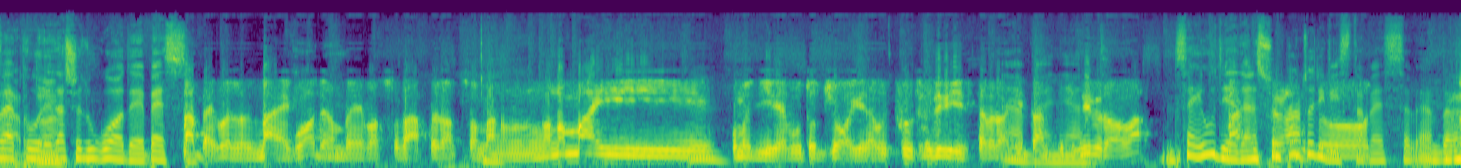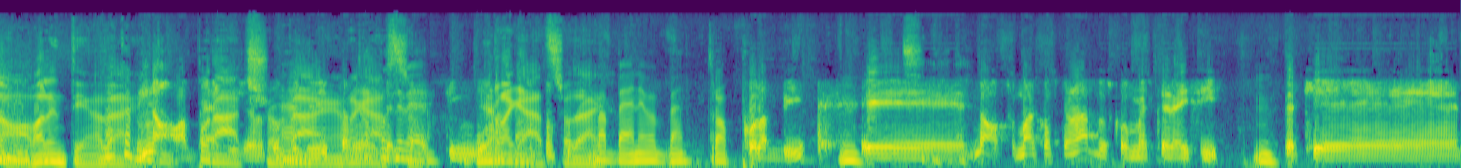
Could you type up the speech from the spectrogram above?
d'azzardo. pure, eh. due quote, pessa. Vabbè, quello, beh, quote non ve le posso dare, però insomma non, non ho mai come dire, avuto gioia da quel punto di vista, però Eh, ogni tanto niente. si prova. Non sei utile Ma da nessun punto di vista, Pessa. No, Valentina, dai. capito. No, vabbè, Poraccio, dai, vista ragazzo. Un eh. ragazzo, dai. Va bene, va bene, troppo. con la B. Mm. E, no, su Marcos Leonardo scommetterei sì, Mm. perché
